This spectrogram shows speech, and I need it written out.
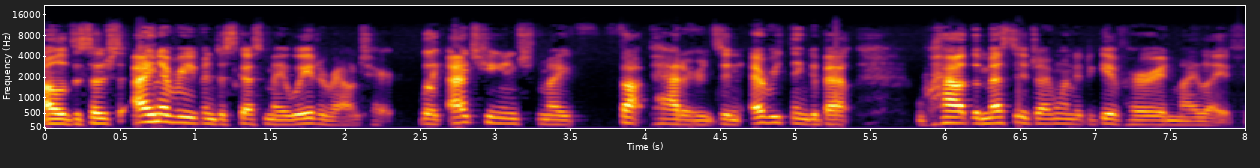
all of this other stuff. I never even discussed my weight around her. Like I changed my thought patterns and everything about how the message I wanted to give her in my life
